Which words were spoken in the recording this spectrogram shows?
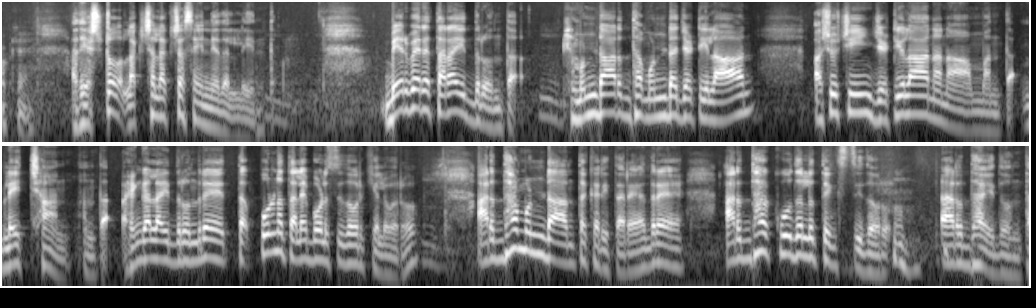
ಓಕೆ ಅದೆಷ್ಟೋ ಲಕ್ಷ ಲಕ್ಷ ಸೈನ್ಯದಲ್ಲಿ ಅಂತ. ಬೇರೆ ಬೇರೆ ಥರ ಇದ್ದರು ಅಂತ. ಮುಂಡಾರ್ಧ ಮುಂಡ ಜಟಿಲಾನ್ ಅಶುಚೀನ್ ಜಟಿಲಾನನಾಮ್ ಅಂತ ಮ್ಲೇಚ್ಛಾನ್ ಅಂತ. ಹೆಂಗೆಲ್ಲ ಇದ್ರು ಅಂದರೆ ತ, ಪೂರ್ಣ ತಲೆ ಬೋಳಿಸಿದವರು ಕೆಲವರು. ಅರ್ಧ ಮುಂಡ ಅಂತ ಕರೀತಾರೆ. ಅಂದರೆ ಅರ್ಧ ಕೂದಲು ತೆಗೆಸ್ತಿದ್ದವರು ಅರ್ಧ ಇದು ಅಂತ.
